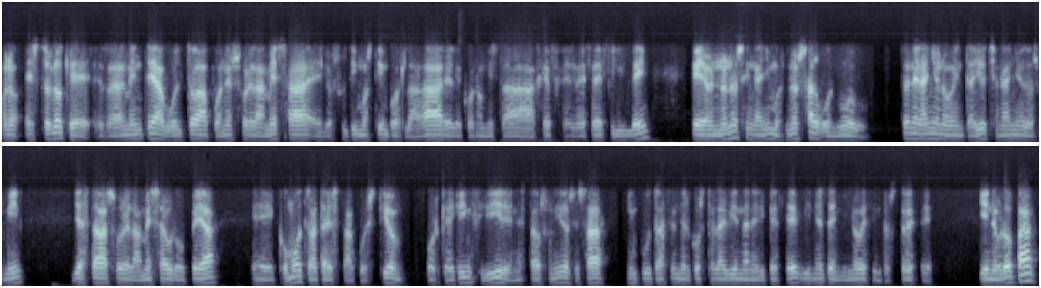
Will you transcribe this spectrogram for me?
Bueno, esto es lo que realmente ha vuelto a poner sobre la mesa en los últimos tiempos Lagarde, el economista jefe del BCE, Philip Lane, pero no nos engañemos, no es algo nuevo. Esto en el año 98, en el año 2000, ya estaba sobre la mesa europea eh, cómo tratar esta cuestión, porque hay que incidir. En Estados Unidos esa imputación del coste de la vivienda en el IPC viene desde 1913. Y en Europa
